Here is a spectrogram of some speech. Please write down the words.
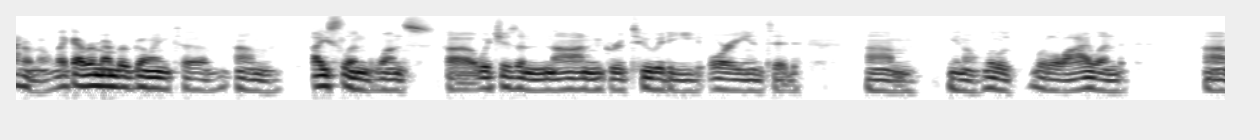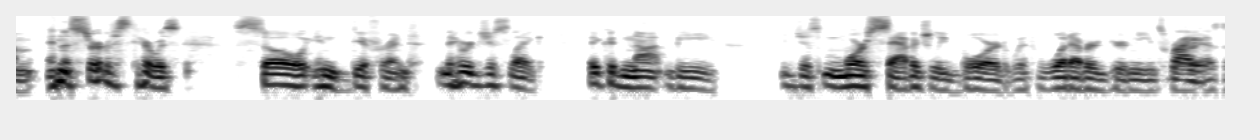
I don't know, like I remember going to um, Iceland once, uh, which is a non-gratuity oriented, um, you know, little little island, um, and the service there was so indifferent. They were just like they could not be just more savagely bored with whatever your needs were Right. as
